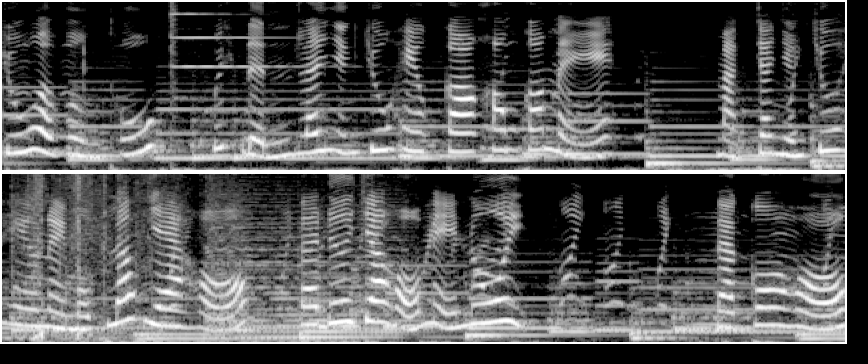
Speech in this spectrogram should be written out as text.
chú ở vườn thú quyết định lấy những chú heo con không có mẹ, mặc cho những chú heo này một lớp da hổ và đưa cho hổ mẹ nuôi. Và cô hổ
